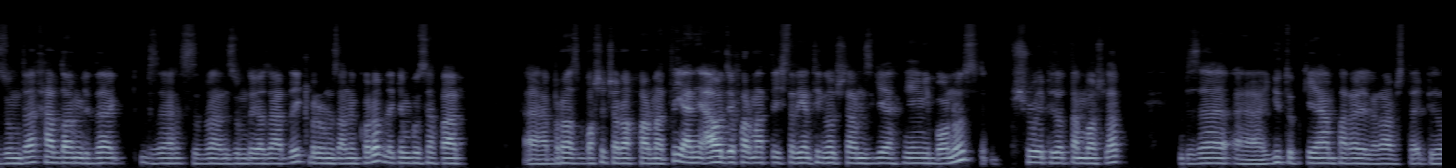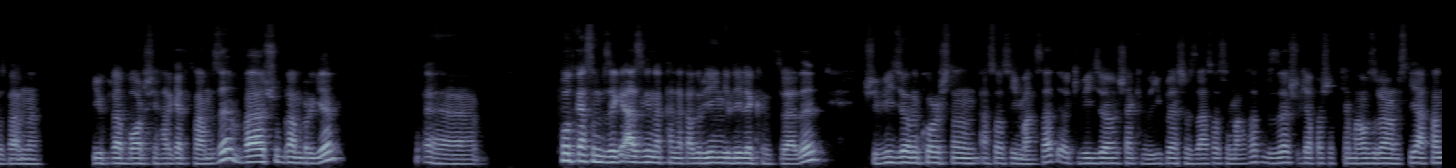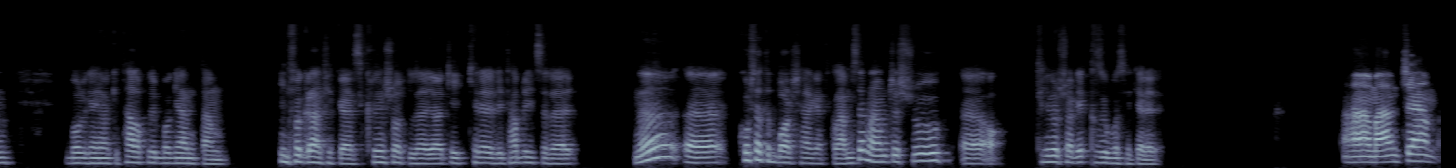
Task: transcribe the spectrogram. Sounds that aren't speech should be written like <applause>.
Zoomda har doimgidek biza siz bilan zoomda yozardik bir birimizni ko'rib lekin bu safar biroz boshqacharoq formatda ya'ni audio formatda eshitadigan tinglovchilarimizga yangi bonus. Shu epizoddan boshlab biza youtubega ham parallel ravishda epizodlarni yuklab borishga harakat qilamiz. Va shu bilan birga e, podkastimizga ozgina qanaqadir yengilliklar kiritiladi. Shu videoni ko'rishdan asosiy maqsad yoki video shaklida yuklashimizdan asosiy maqsad biza shu gaplashayotgan mavzularimizga yaqin bo'lgan yoki taalluqli bo'lgan там infografika skrinshotlar yoki kerakli tablitsalarni e, ko'rsatib borishga harakat qilamiz. Manimcha shu e, tinglovchilarga qiziq bo'lsa kerak. Ha manimcha ham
